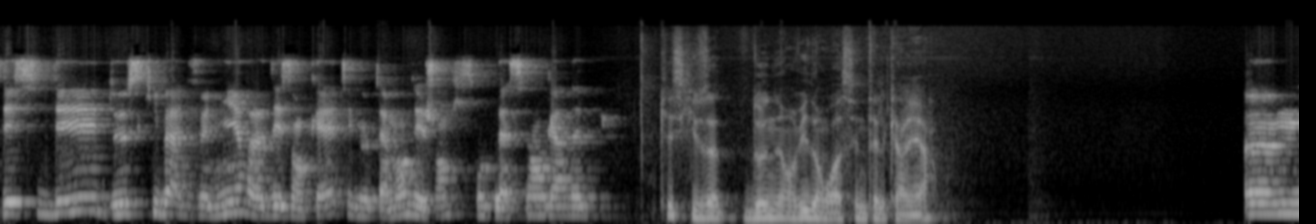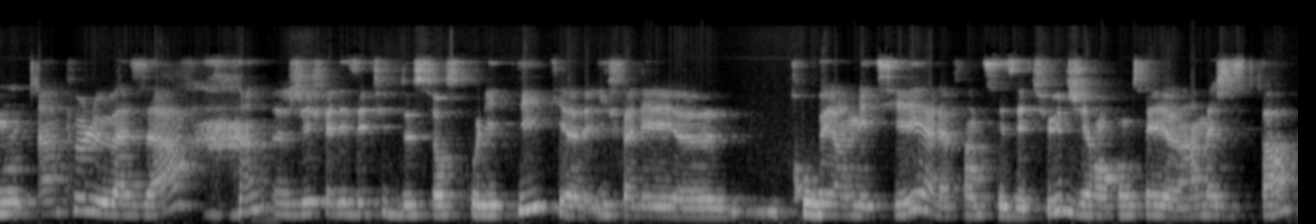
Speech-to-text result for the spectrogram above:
décider de ce qui va advenir des enquêtes et notamment des gens qui sont placés en garde à vue. Qu'est-ce qui vous a donné envie d'embrasser une telle carrière? Euh, un peu le hasard. J'ai fait des études de sciences politiques. Il fallait euh, trouver un métier à la fin de ces études. J'ai rencontré euh, un magistrat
